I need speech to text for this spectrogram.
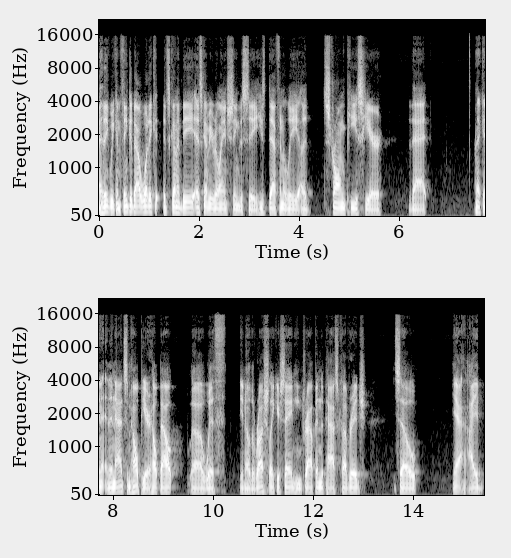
I think we can think about what it, it's going to be. It's going to be really interesting to see. He's definitely a strong piece here that that can then add some help here, help out uh, with you know the rush, like you're saying. He can drop into pass coverage. So yeah, I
